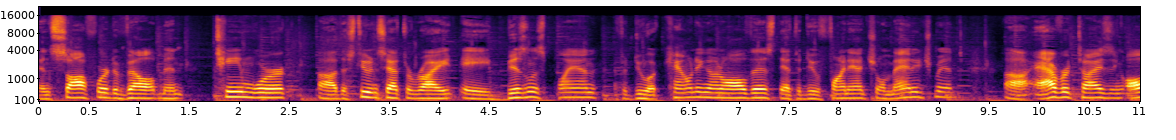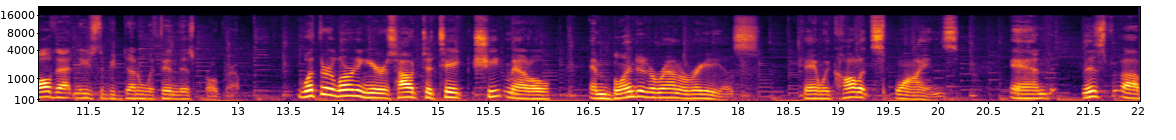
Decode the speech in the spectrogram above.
and software development, teamwork. Uh, the students have to write a business plan, have to do accounting on all this, they have to do financial management, uh, advertising, all that needs to be done within this program. What they're learning here is how to take sheet metal and blend it around a radius. Okay, and we call it splines. And this uh,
